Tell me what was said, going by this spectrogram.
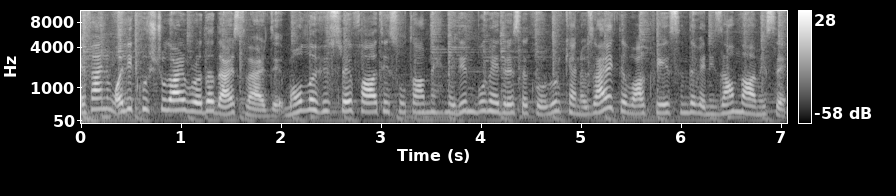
Efendim Ali Kuşçular burada ders verdi. Molla Hüsrev Fatih Sultan Mehmet'in bu medrese kurulurken özellikle vakfiyesinde ve nizamnamesi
